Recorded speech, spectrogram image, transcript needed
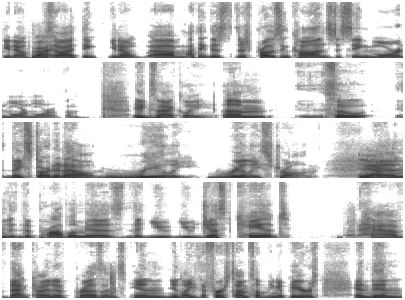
You know, Right. so I think you know, um, I think there's there's pros and cons to seeing more and more and more of them. Exactly. Um, so they started out really, really strong. Yeah. And the problem is that you you just can't have that kind of presence in you know, like the first time something appears, and then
